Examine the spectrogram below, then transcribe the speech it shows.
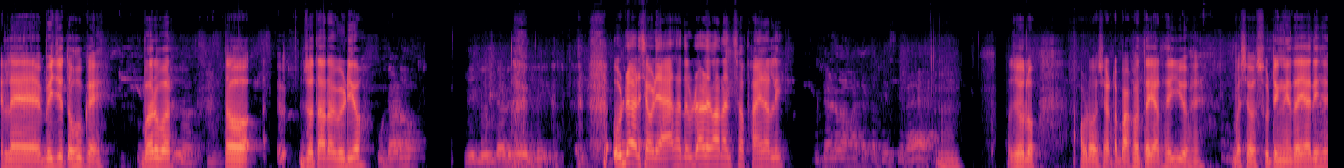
એટલે બીજું તો શું કહે બરોબર તો જોતા રહો વીડિયો ઉડાડો જેટલું ઉડાડજો એટલી ઉડાડ છે વળી આયા સાથે ઉડાડવાના જ છે ફાઇનલી તો જો લો આપણો સેટઅપ આખો તૈયાર થઈ ગયો છે બસ હવે શૂટિંગની તૈયારી છે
